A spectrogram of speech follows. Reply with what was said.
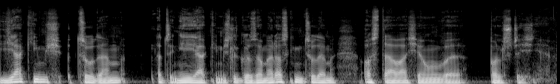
jakimś cudem, znaczy nie jakimś, tylko zomerowskim cudem ostała się w polszczyźnie.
